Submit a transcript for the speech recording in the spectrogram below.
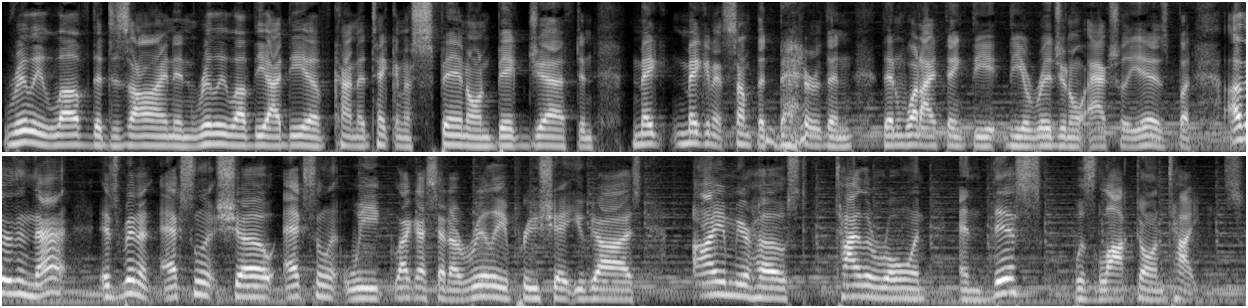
Really love the design and really love the idea of kind of taking a spin on Big Jeff and make, making it something better than, than what I think the, the original actually is. But other than that, it's been an excellent show, excellent week. Like I said, I really appreciate you guys. I am your host, Tyler Rowland, and this was Locked On Titans.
